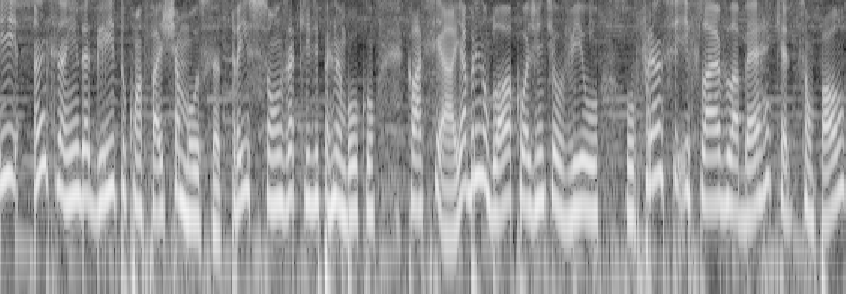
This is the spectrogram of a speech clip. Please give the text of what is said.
E antes ainda, Glito com a faixa Moça, três sons aqui de Pernambuco, classe A. E abrindo o bloco, a gente ouviu o France e Flávio Laberre, que é de São Paulo,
